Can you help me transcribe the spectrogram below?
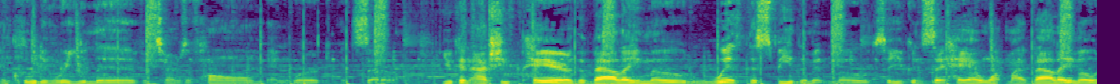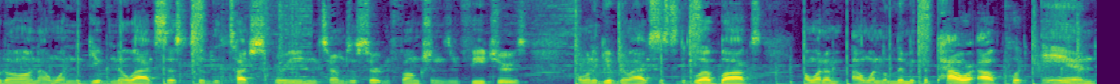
including where you live in terms of home and work, etc. You can actually pair the valet mode with the speed limit mode. So you can say, hey, I want my valet mode on. I want to give no access to the touch screen in terms of certain functions and features. I want to give no access to the glove box. I want to I want to limit the power output and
